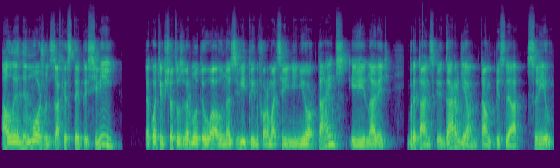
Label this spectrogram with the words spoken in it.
але не можуть захистити свій. Так от, якщо тут звернути увагу на звіти інформаційні New York Times і навіть британський Guardian, там після слів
